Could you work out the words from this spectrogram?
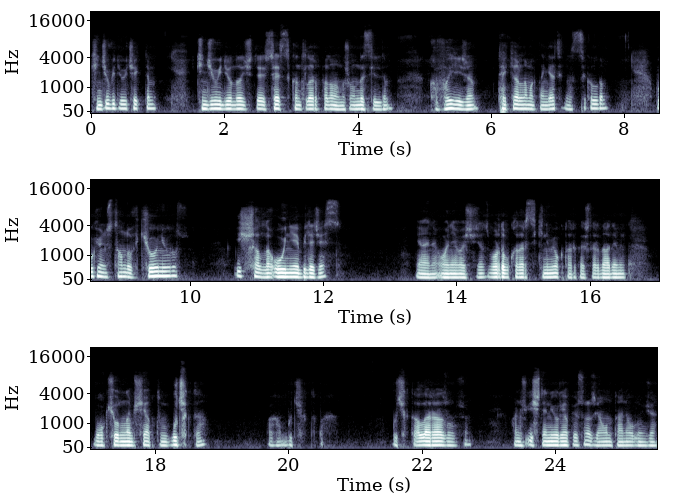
İkinci videoyu çektim. İkinci videoda işte ses sıkıntıları falan olmuş. Onu da sildim. Kafayı yiyeceğim. Tekrarlamaktan gerçekten sıkıldım. Bugün Standoff 2 oynuyoruz. İnşallah oynayabileceğiz. Yani oynaya başlayacağız. Bu arada bu kadar skinim yoktu arkadaşlar. Daha demin bok yoluna bir şey yaptım. Bu çıktı. Bakın bu çıktı bak. Bu çıktı. Allah razı olsun. Hani şu işleniyor yapıyorsunuz ya 10 tane olunca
